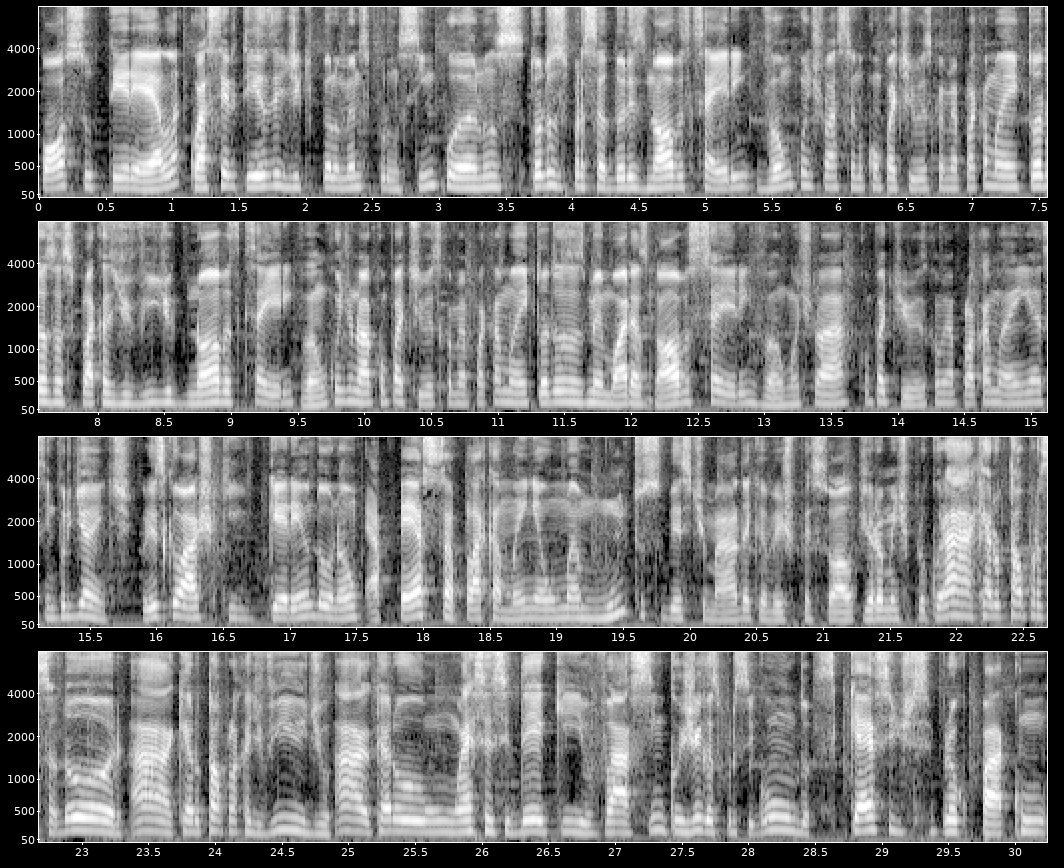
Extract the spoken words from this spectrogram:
posso ter ela com a certeza de que pelo menos por uns 5 anos, todos os processadores novos que saírem vão continuar sendo compatíveis com a minha placa-mãe, todas as placas de vídeo novas que saírem vão continuar compatíveis com a minha placa-mãe, todas as memórias novas que saírem vão continuar compatíveis com a minha placa-mãe e assim por diante. Por isso que eu acho que, querendo ou não, a peça placa-mãe é uma muito subestimada que eu vejo o pessoal geralmente procurar, ah, quero tal processador, ah, quero tal placa de vídeo, ah, eu quero um SSD que vá 5 GB por segundo. Esquece de se preocupar com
